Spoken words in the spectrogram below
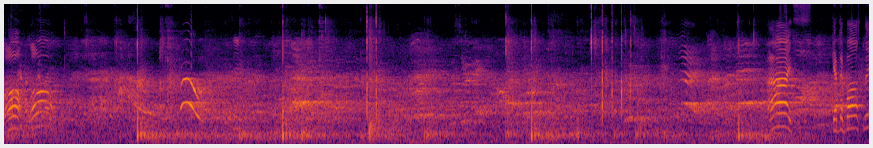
Ball, ball. Nice. Get the balls, please.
